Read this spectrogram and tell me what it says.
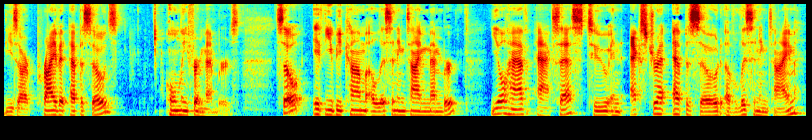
These are private episodes only for members. So if you become a listening time member, you'll have access to an extra episode of listening time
